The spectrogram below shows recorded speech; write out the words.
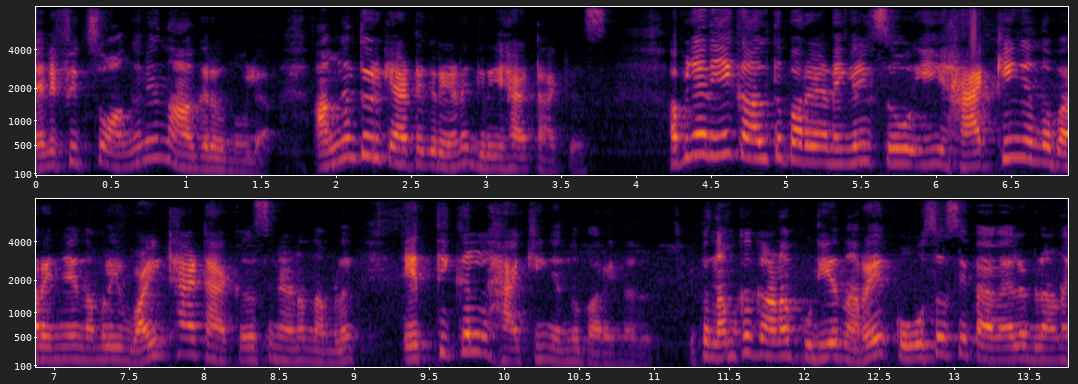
ബെനിഫിറ്റ്സോ അങ്ങനെയൊന്നും ആഗ്രഹമൊന്നുമില്ല. അങ്ങനത്തെ ഒരു കാറ്റഗറിയാണ് ഗ്രേ ഹാറ്റ് ഹാക്കേഴ്സ് അപ്പോൾ ഞാൻ ഈ കാലത്ത് പറയുകയാണെങ്കിൽ സോ ഈ ഹാക്കിംഗ് എന്ന് പറഞ്ഞ് നമ്മൾ ഈ വൈറ്റ് ഹാറ്റ് ഹാക്കേഴ്സിനാണ് നമ്മൾ എത്തിക്കൽ ഹാക്കിംഗ് എന്ന് പറയുന്നത്. ഇപ്പം നമുക്ക് കാണാം പുതിയ നിറയെ കോഴ്സസ് ഇപ്പോൾ അവൈലബിൾ ആണ്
